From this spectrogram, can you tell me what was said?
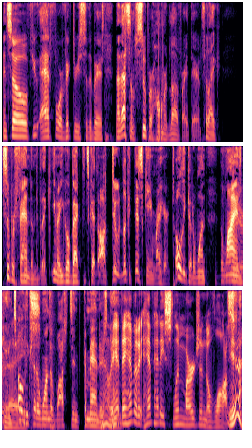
And so if you add four victories to the Bears, now that's some super homered love right there. To like super fandom to be like, you know, you go back to the schedule. Oh, dude, look at this game right here. Totally could have won the Lions game. Totally could have won the Washington Commanders No, they, game. have, they have, a, have had a slim margin of loss. Yeah.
